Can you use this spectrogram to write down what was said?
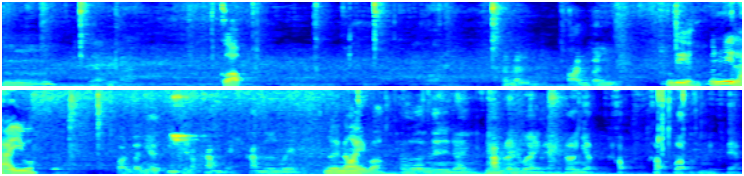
อืมแซ่บนี่ครับกรอบ แต่มันอ่อนกว่านี้ดีมันมีหลายอยู่อ่อนกว่านี้กินทีละคำไหมคำละหน่วยไหมน้อยๆบ่เออนี่หน่อยคำละหน่วยไหมเราหยับครอบครอบครอบนี่แซ่บ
